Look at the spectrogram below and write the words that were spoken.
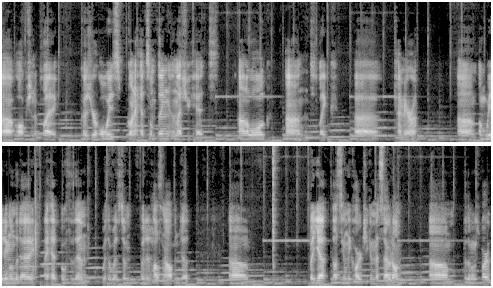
uh, option to play because you're always going to hit something unless you hit analog and like uh, chimera. Um, I'm waiting on the day I hit both of them with a wisdom, but it hasn't happened yet. Um, but yeah, that's the only cards you can miss out on um, for the most part.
